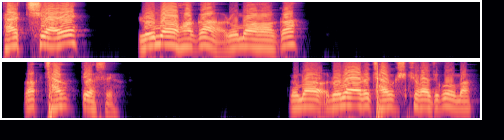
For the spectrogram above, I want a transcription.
다치아의 로마화가 로마화가 막 자극되었어요. 로마 로마를 자극시켜 가지고 막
